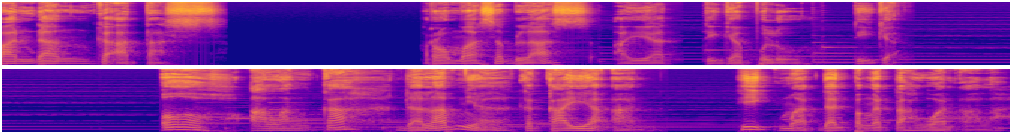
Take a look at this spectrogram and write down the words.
Pandang ke atas. Roma 11 ayat 33. Oh, alangkah dalamnya kekayaan, hikmat dan pengetahuan Allah.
